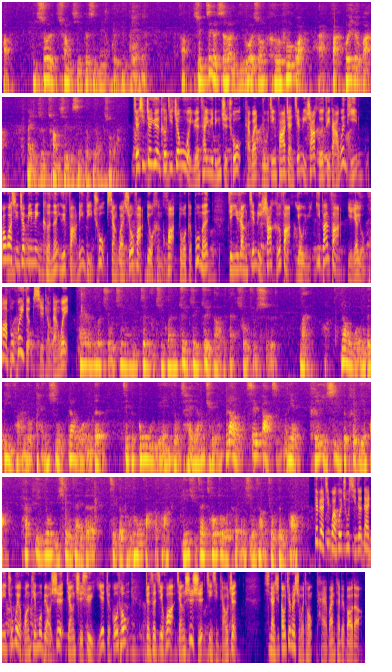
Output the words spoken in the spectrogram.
好，你所有的创新都是没有规定过的。好，所以这个时候你如果说合乎管法法规的话，那也就是创新的事情都不用做了。前行政院科技政务委员蔡玉玲指出，台湾如今发展监理沙盒最大问题，包括行政命令可能与法令抵触，相关修法又横跨多个部门，建议让监理沙盒法优于一般法，也要有跨部会的协调单位。待了那么久，进政府机关最最最大的感受就是慢啊，让我们的立法有弹性，让我们的这个公务员有裁量权，让 Sandbox 里面可以是一个特别法。它可以优于现在的这个普通法的话，也许在操作的可能性上就更高。代表监管会出席的代理主委黄天木表示，将持续与业者沟通，政策计划将适时进行调整。现在是高建伦、沈伟彤，台湾台北报道。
